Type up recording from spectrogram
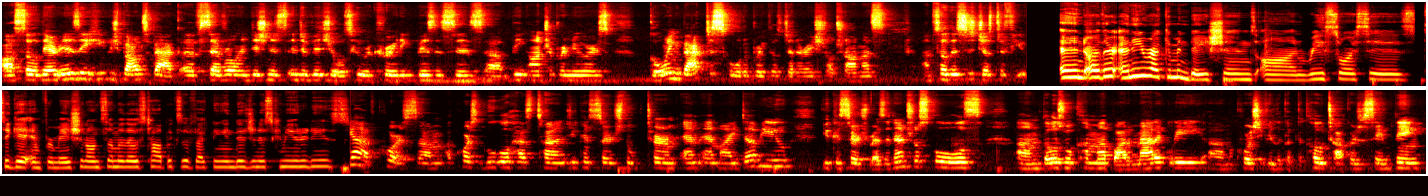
Also, there is a huge bounce back of several Indigenous individuals who are creating businesses, um, being entrepreneurs, going back to school to break those generational traumas. Um, so, this is just a few. And are there any recommendations on resources to get information on some of those topics affecting Indigenous communities? Yeah, of course. Um, of course, Google has tons. You can search the term MMIW. You can search residential schools. Um, those will come up automatically. Um, of course, if you look up the code talkers, the same thing.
